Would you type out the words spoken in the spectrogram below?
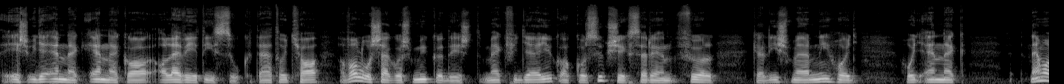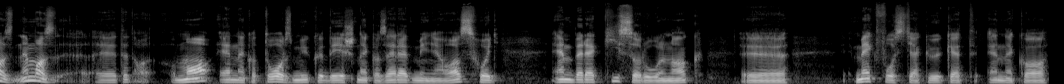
és ugye ennek, ennek a, a levét isszuk. Tehát, hogyha a valóságos működést megfigyeljük, akkor szükségszerűen föl kell ismerni, hogy, hogy ennek nem az, nem az tehát a, a ma ennek a torz működésnek az eredménye az, hogy emberek kiszorulnak, ö, megfosztják őket ennek a,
